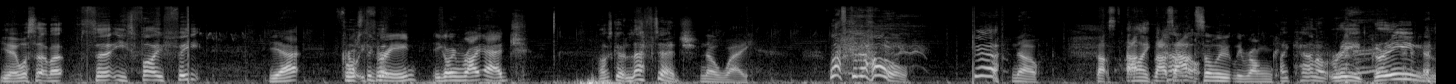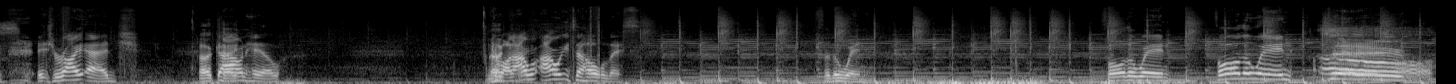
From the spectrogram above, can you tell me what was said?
Yeah, what's that, about 35 feet? Yeah. Cross the green. You're going right edge. I was going left edge. No way. Left of the hole. Yeah. No. That's I that's cannot- absolutely wrong. I cannot read greens. It's right edge, Okay. downhill. Come on, Okay. I, w- I want you to hold this for the win. For the win. For the win. Oh,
